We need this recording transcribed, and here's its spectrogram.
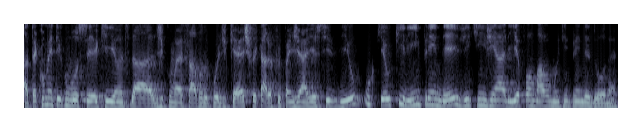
Até comentei com você aqui antes da, de começar todo o podcast. Falei, cara, eu fui para engenharia civil porque eu queria empreender e vi que engenharia formava muito empreendedor, né?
